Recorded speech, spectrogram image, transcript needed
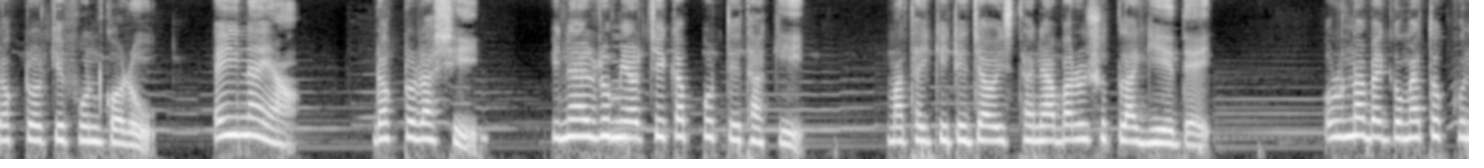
ডক্টরকে ফোন করো। এই ইনায়া, ডক্টর আসে। ইনায়ের রুমে আর চেক আপ করতে থাকে। মাথায় কেটে যাওয়া স্থানে আবার ওষুধ লাগিয়ে দেয়। অরুণা বেগম এতক্ষণ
